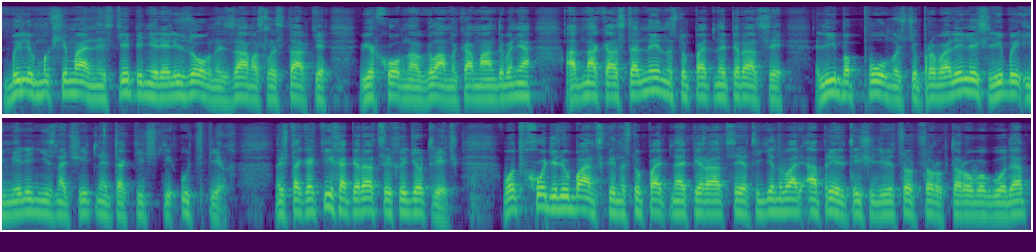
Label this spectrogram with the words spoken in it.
были в максимальной степени реализованы замыслы ставки Верховного Главнокомандования, однако остальные наступательные операции либо полностью провалились, либо имели незначительный тактический успех. Значит, о каких операциях идет речь? Вот в ходе Любанской наступательной операции, это январь-апрель 1942 года,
